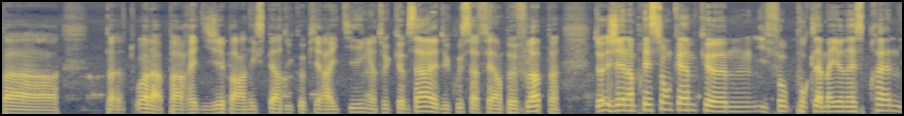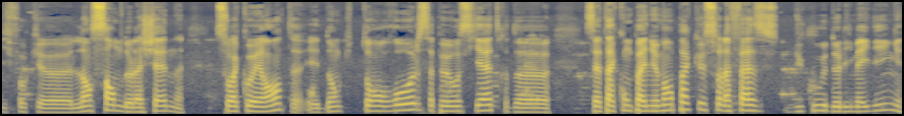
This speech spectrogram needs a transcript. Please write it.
pas pas, voilà, pas rédigé par un expert du copywriting, un truc comme ça, et du coup ça fait un peu flop. J'ai l'impression quand même que hum, il faut pour que la mayonnaise prenne, il faut que l'ensemble de la chaîne soit cohérente, et donc ton rôle, ça peut aussi être de cet accompagnement, pas que sur la phase du coup de l'emailing,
